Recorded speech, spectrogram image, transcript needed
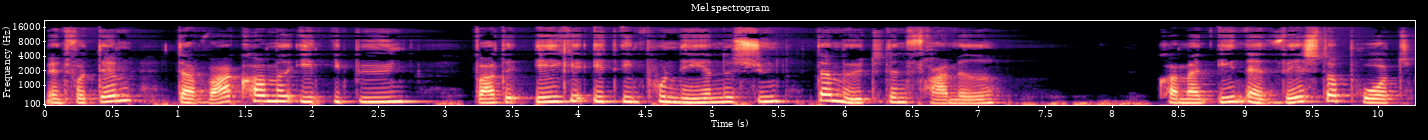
Men for dem, der var kommet ind i byen, var det ikke et imponerende syn, der mødte den fremmede. Kom man ind ad Vesterport,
